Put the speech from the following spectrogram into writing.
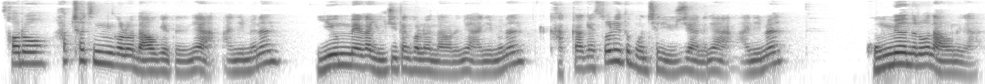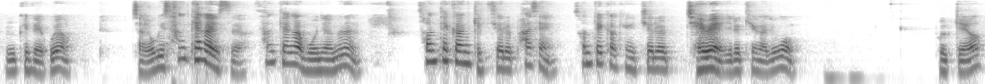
서로 합쳐진 걸로 나오게 되느냐, 아니면은 이음매가 유지된 걸로 나오느냐, 아니면은 각각의 솔리드 본체를 유지하느냐, 아니면 공면으로 나오느냐, 이렇게 되고요. 자, 여기 상태가 있어요. 상태가 뭐냐면은 선택한 객체를 파생, 선택한 객체를 제외, 이렇게 해가지고 볼게요.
